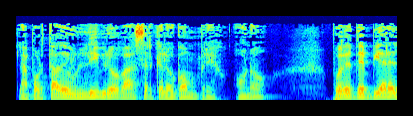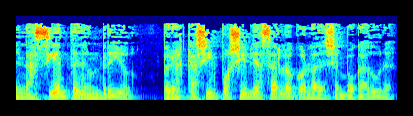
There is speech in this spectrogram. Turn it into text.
La portada de un libro va a hacer que lo compres o no. Puedes desviar el naciente de un río, pero es casi imposible hacerlo con la desembocadura.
